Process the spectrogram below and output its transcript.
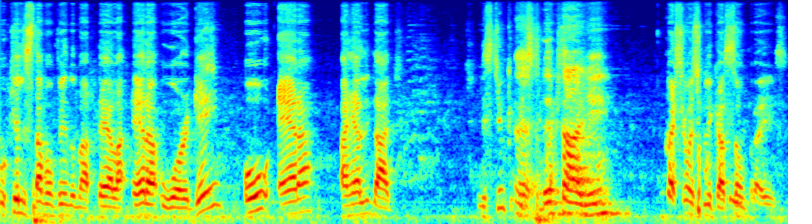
o que eles estavam vendo na tela era o Wargame ou era a realidade. Eles tinham que... Eles é, detalhe, hein? Nunca tinha uma explicação para isso.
